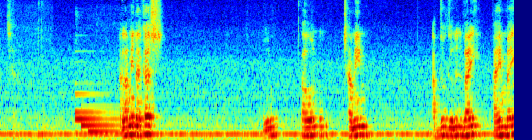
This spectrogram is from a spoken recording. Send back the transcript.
আচ্ছা। আলামিন আকাশ পাওন শামীম আব্দুল জলিল ভাই ফাহিম ভাই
